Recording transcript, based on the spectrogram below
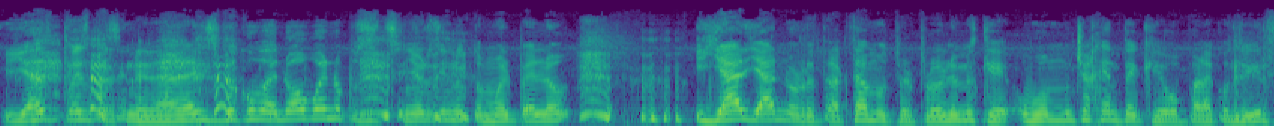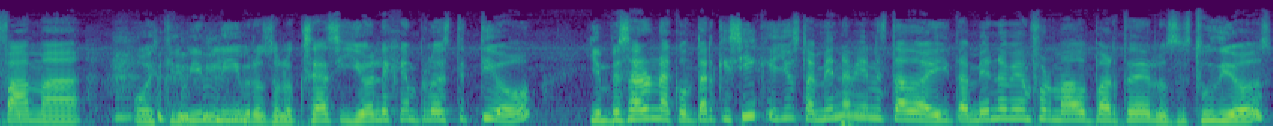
Y ya después, pues en el análisis fue como de, no, bueno, pues este señor sí nos tomó el pelo. Y ya, ya nos retractamos, pero el problema es que hubo mucha gente que o para conseguir fama o escribir libros o lo que sea, siguió el ejemplo de este tío y empezaron a contar que sí, que ellos también habían estado ahí, también habían formado parte de los estudios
